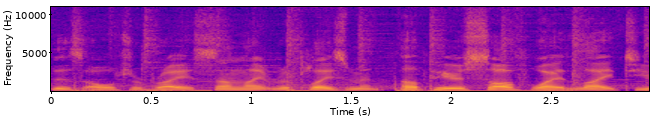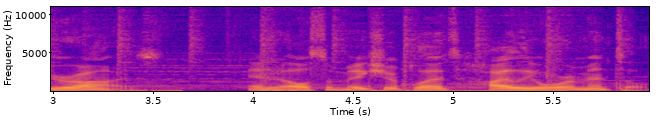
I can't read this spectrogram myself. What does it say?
This ultra bright sunlight replacement appears soft white light to your eyes, and it also makes your plants highly ornamental.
